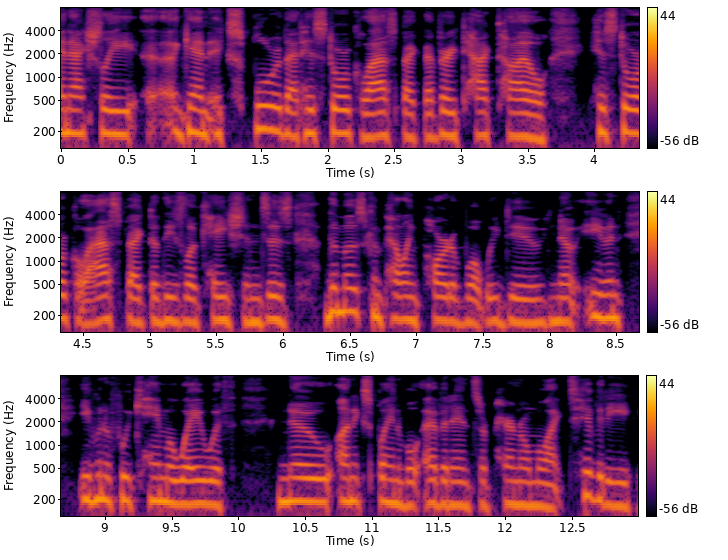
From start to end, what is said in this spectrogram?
and actually, uh, again, explore that historical aspect, that very tactile historical aspect of these locations is the most compelling part of what we do. You know, even, even if we came away with no unexplainable evidence or paranormal activity,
